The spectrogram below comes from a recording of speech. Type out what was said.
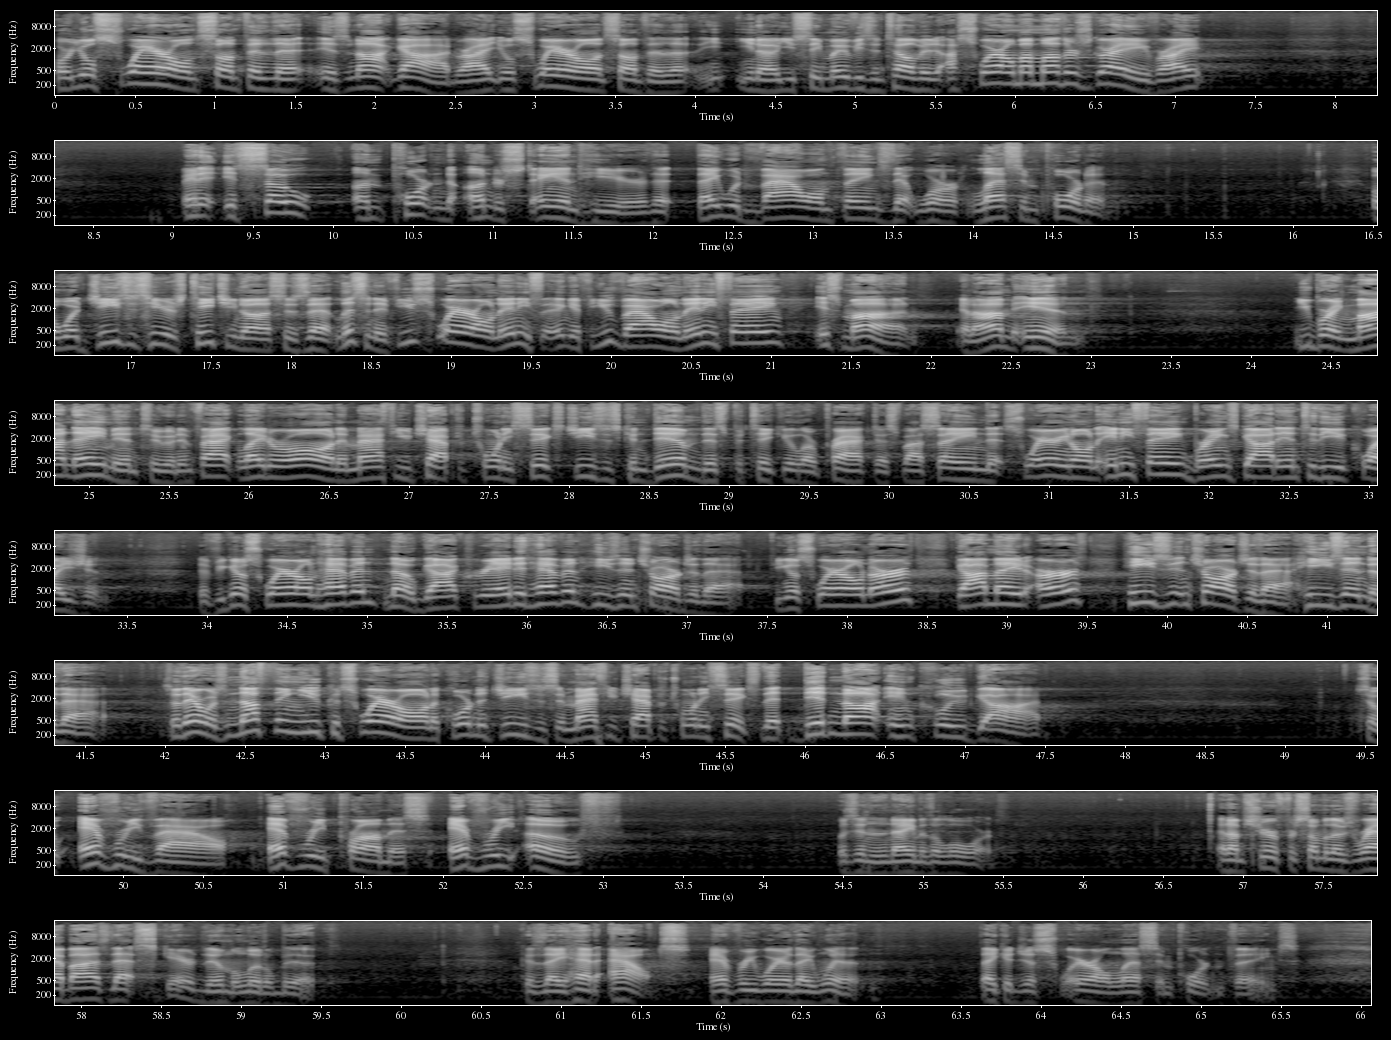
Or you'll swear on something that is not God, right? You'll swear on something that, you know, you see movies and television. I swear on my mother's grave, right? And it, it's so important to understand here that they would vow on things that were less important. But what Jesus here is teaching us is that, listen, if you swear on anything, if you vow on anything, it's mine, and I'm in. You bring my name into it. In fact, later on in Matthew chapter 26, Jesus condemned this particular practice by saying that swearing on anything brings God into the equation. If you're going to swear on heaven, no, God created heaven, He's in charge of that. If you're going to swear on earth, God made earth, He's in charge of that. He's into that. So there was nothing you could swear on, according to Jesus in Matthew chapter 26, that did not include God. So every vow, every promise, every oath was in the name of the Lord. And I'm sure for some of those rabbis, that scared them a little bit because they had outs everywhere they went. They could just swear on less important things.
